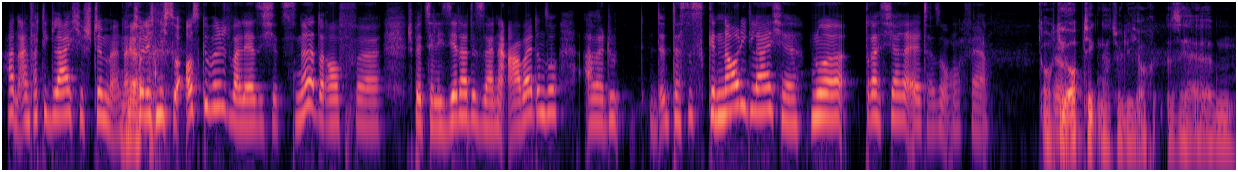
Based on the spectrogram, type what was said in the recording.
hat einfach die gleiche Stimme. Natürlich nicht so ausgebildet, weil er sich jetzt ne, darauf äh, spezialisiert hat, ist seine Arbeit und so. Aber du, das ist genau die gleiche, nur 30 Jahre älter, so ungefähr. Auch die Optik natürlich auch sehr, ähm,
